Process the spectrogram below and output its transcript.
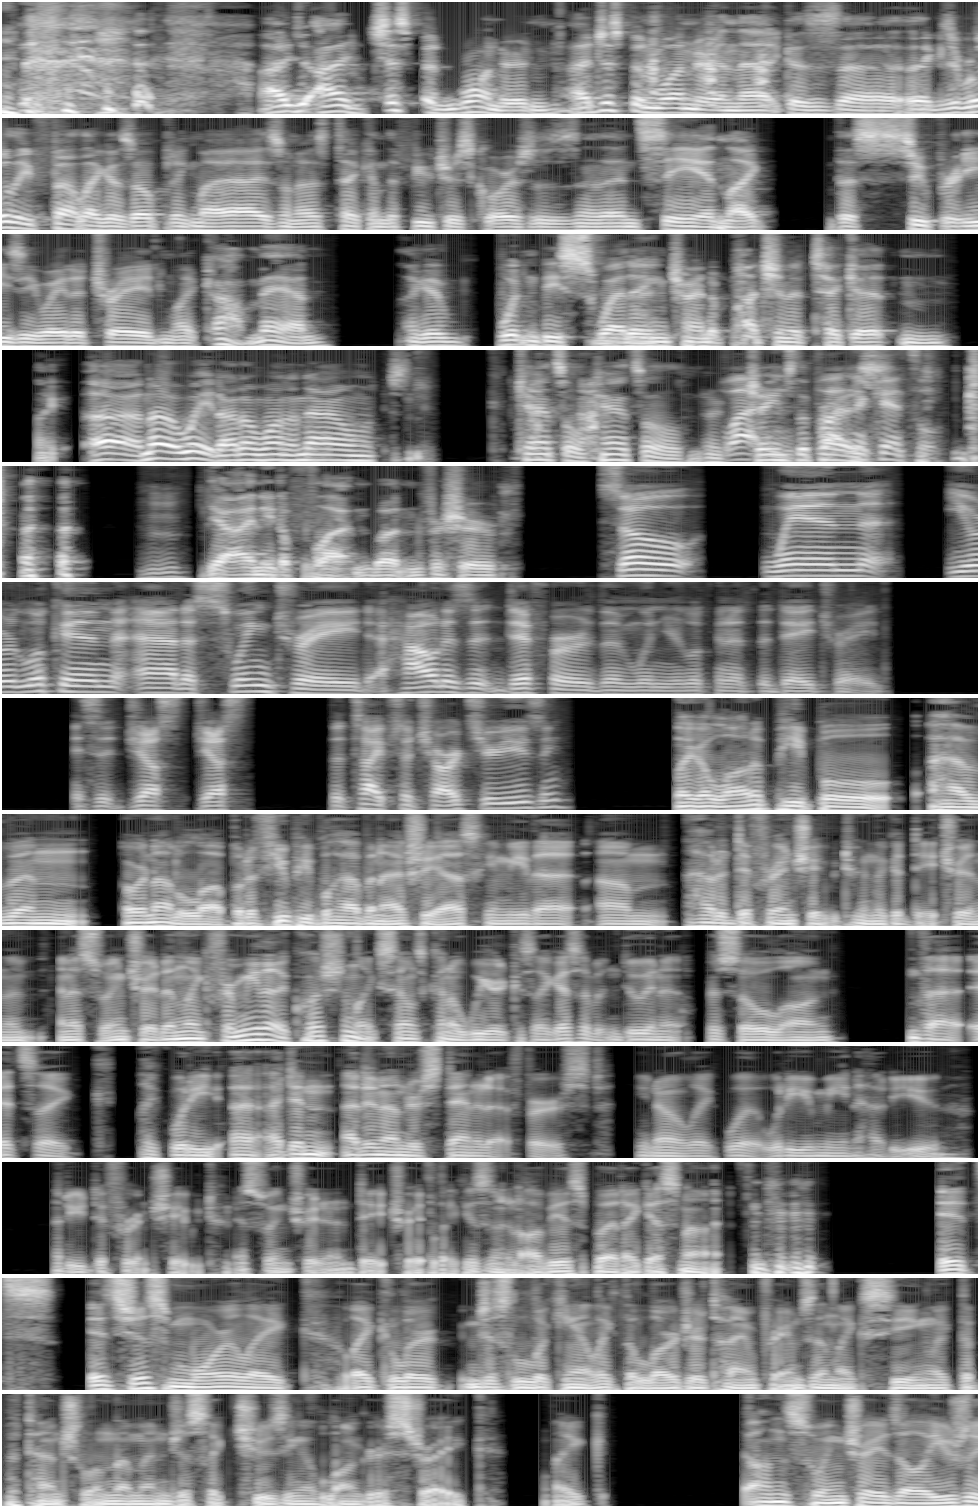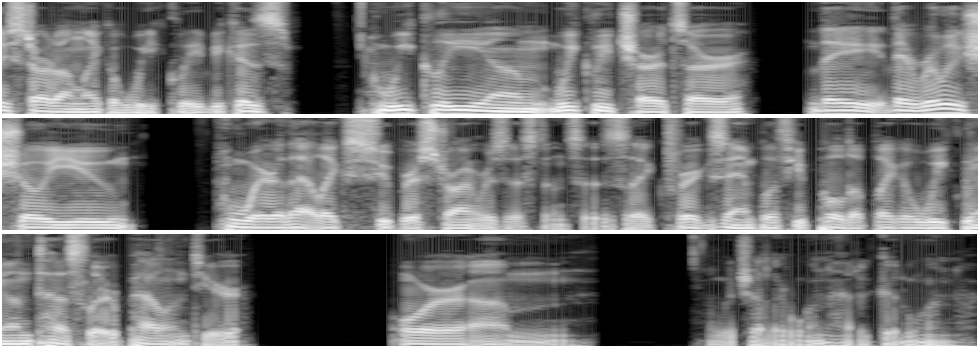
I I just been wondering. I just been wondering that because uh, like, it really felt like I was opening my eyes when I was taking the futures courses and then seeing like this super easy way to trade. I'm like, oh man, like I wouldn't be sweating Right. trying to punch in a ticket and like, uh no, wait, I don't want to now. Just cancel, cancel, or Flatten- change the flatten and price. cancel. Yeah, I need a flatten button for sure. So when you're looking at a swing trade, how does it differ than when you're looking at the day trade? Is it just just the types of charts you're using? Like a lot of people have been or not a lot but a few people have been actually asking me that um how to differentiate between like a day trade and a, and a swing trade. And like for me that question like sounds kind of weird because i guess i've been doing it for so long that it's like like what do you I, I didn't i didn't understand it at first. You know like what what do you mean? How do you how do you differentiate between a swing trade and a day trade? Like isn't it obvious? But i guess not. It's it's just more like like lur- just looking at like the larger time frames and like seeing like the potential in them and just like choosing a longer strike. Like on swing trades i'll usually start on like a weekly because weekly um weekly charts are they they really show you where that like super strong resistance is. Like for example if you pulled up like a weekly on tesla or palantir or um which other one had a good one?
